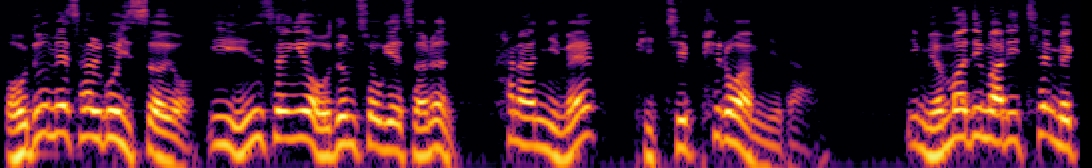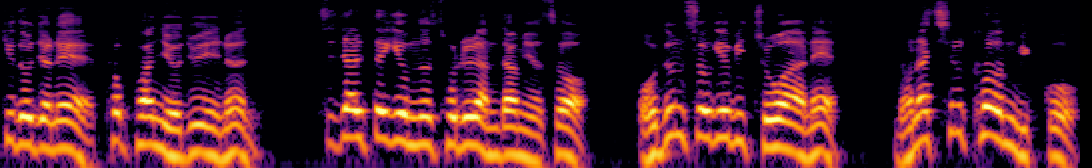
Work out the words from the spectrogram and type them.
어둠에 살고 있어요. 이 인생의 어둠 속에서는 하나님의 빛이 필요합니다. 이 몇 마디 말이 채 맺기도 전에 터프한 여주인은 쓰잘데기 없는 소리를 한다면서 어둠 속에 비추어 안에 너나 실컷 믿고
